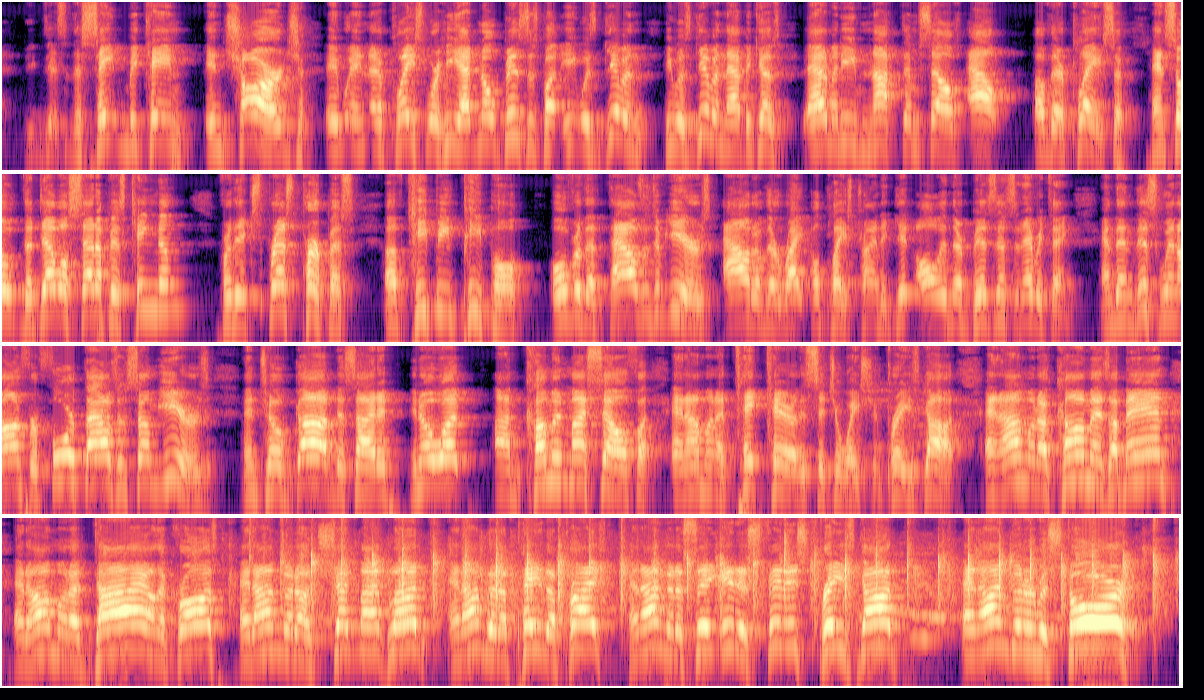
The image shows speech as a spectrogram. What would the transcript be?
the Satan became in charge in a place where he had no business, but he was given he was given that because Adam and Eve knocked themselves out of their place. And so the devil set up his kingdom for the express purpose of keeping people over the thousands of years out of their rightful place, trying to get all in their business and everything. And then this went on for 4,000 some years until God decided, you know what? I'm coming myself and I'm going to take care of the situation. Praise God. And I'm going to come as a man and I'm going to die on the cross and I'm going to shed my blood and I'm going to pay the price and I'm going to say, It is finished. Praise God. And I'm going to restore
